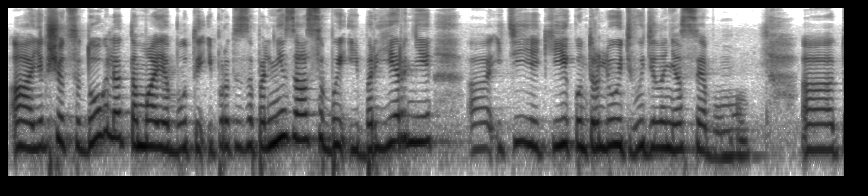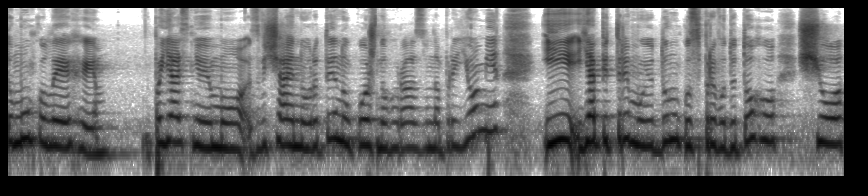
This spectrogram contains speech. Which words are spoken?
А якщо це догляд, там має бути і протизапальні засоби, і бар'єрні, е, і ті, які контролюють виділення себуму. Тому, колеги, пояснюємо звичайну рутину кожного разу на прийомі. І я підтримую думку з приводу того, що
